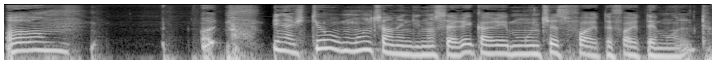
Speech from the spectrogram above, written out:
Um, bine, știu mulți oameni din USR care muncesc foarte, foarte mult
